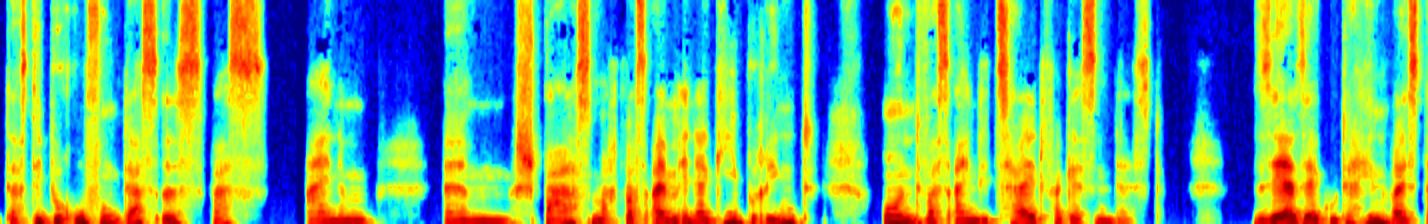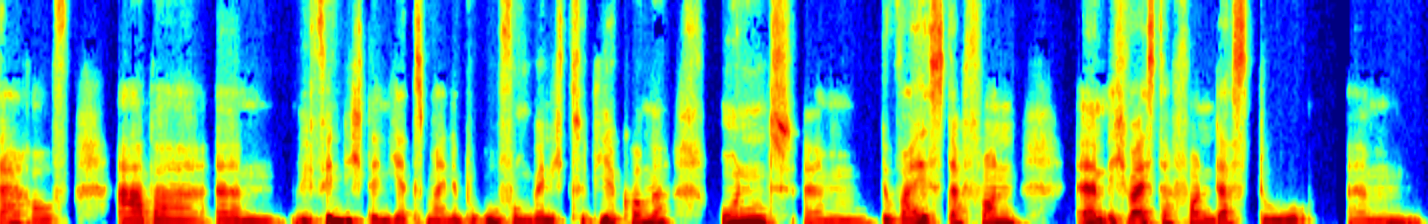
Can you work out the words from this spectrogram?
dass die Berufung das ist, was einem ähm, Spaß macht, was einem Energie bringt und was einen die Zeit vergessen lässt. Sehr, sehr guter Hinweis darauf. Aber ähm, wie finde ich denn jetzt meine Berufung, wenn ich zu dir komme? Und ähm, du weißt davon, ähm, ich weiß davon, dass du ähm,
